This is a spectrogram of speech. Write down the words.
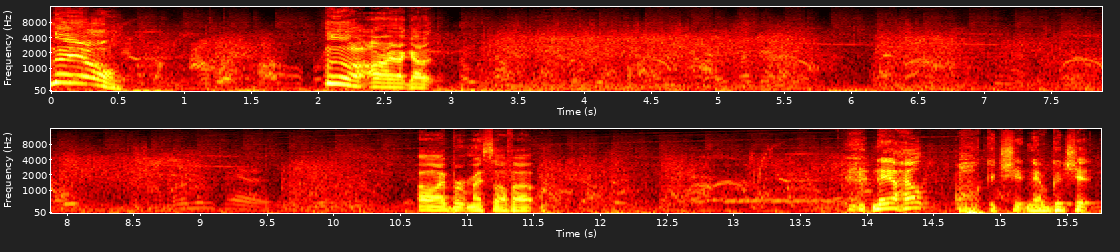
Nail. Ugh, all right, I got it. Oh, I burnt myself out. Nail, help. Oh, good shit, Nail. Good shit.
